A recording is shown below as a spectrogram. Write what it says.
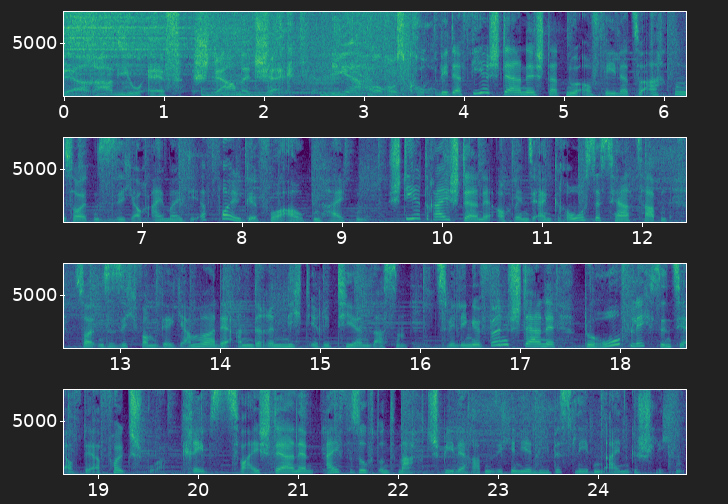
Der Radio F Sternecheck. Ihr Horoskop. Wieder vier Sterne, statt nur auf Fehler zu achten, sollten Sie sich auch einmal die Erfolge vor Augen halten. Stier drei Sterne, auch wenn Sie ein großes Herz haben, sollten Sie sich vom Gejammer der anderen nicht irritieren lassen. Zwillinge fünf Sterne, beruflich sind Sie auf der Erfolgsspur. Krebs zwei Sterne, Eifersucht und Machtspiele haben sich in Ihr Liebesleben eingeschlichen.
